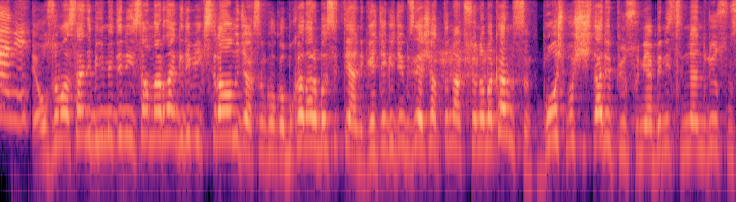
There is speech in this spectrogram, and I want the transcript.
yani. E o zaman sen de bilmediğin insanlardan gidip iksir almayacaksın Koko. Bu kadar basit yani. Gece gece bize yaşattığın aksiyona bakar mısın? Boş boş işler yapıyorsun ya. Beni sinirlendiriyorsun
